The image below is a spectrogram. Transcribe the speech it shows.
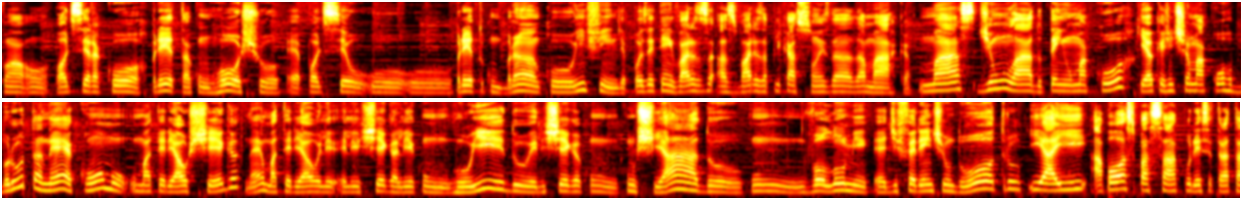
uma, pode ser a cor preta com roxo, é, pode ser o, o, o, preto com branco, enfim. Depois aí tem várias, as várias aplicações da, da marca. Mas de um lado tem uma cor, que é o que a gente chama a cor bruta, né? É como o material chega, né? O material ele, ele chega ali com ruído, ele chega com, com chiado, com um volume é, diferente um do outro. E aí, após passar por esse tratamento,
